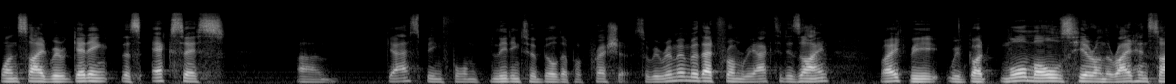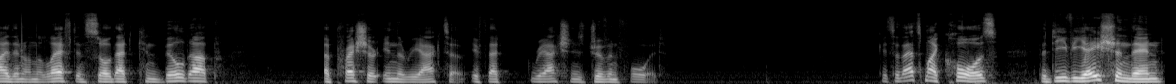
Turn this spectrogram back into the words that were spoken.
one side, we're getting this excess um, gas being formed, leading to a buildup of pressure. So we remember that from reactor design right? We, we've got more moles here on the right-hand side than on the left, and so that can build up a pressure in the reactor if that reaction is driven forward. Okay, so that's my cause. The deviation then,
